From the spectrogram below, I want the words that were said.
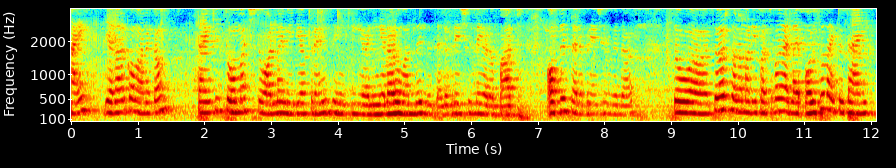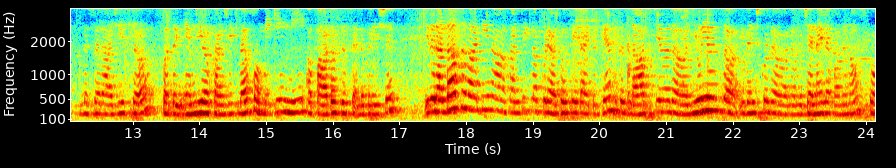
ஹாய் எல்லாருக்கும் வணக்கம். Thank you so much to all my media friends இன்னைக்கு நீங்கள் எல்லோரும் எல்லாரும் வந்து இந்த செலிப்ரேஷனில் ஒரு part of this celebration with us so sir சொன்ன மாதிரி first of all I like also like to thank mister Rajiv sir for the MD of country club for making me a part of this celebration இது ரெண்டாவது வாட்டி நான் கண்ட்ரி கிளப் கூட அசோசியேட் ஆகிட்டு இருக்கேன் because last year new year's event கூட நம்ம சென்னையில் பண்ணணும் so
